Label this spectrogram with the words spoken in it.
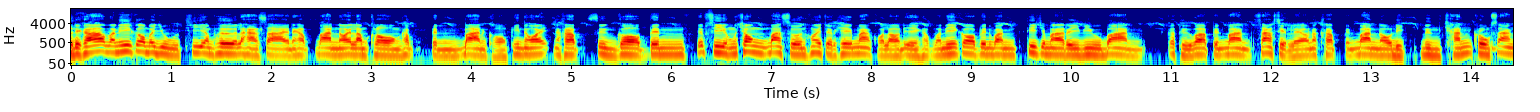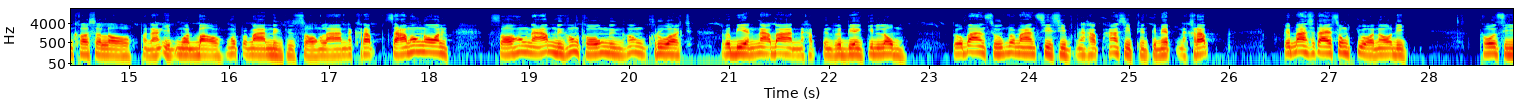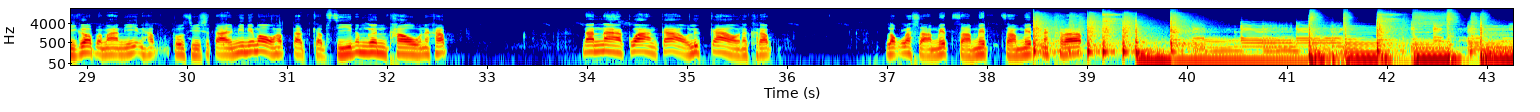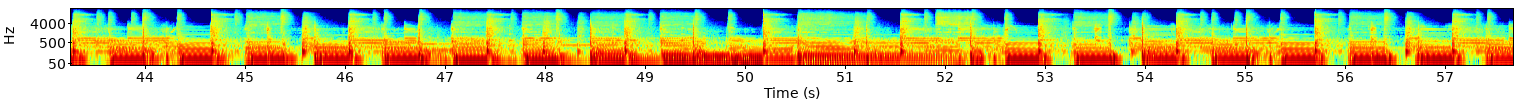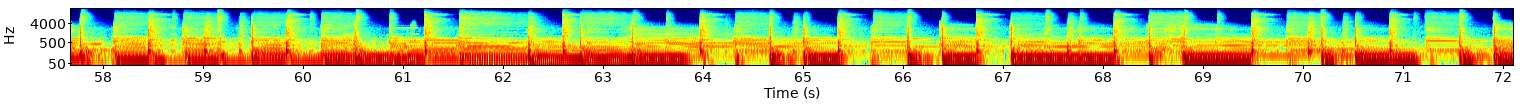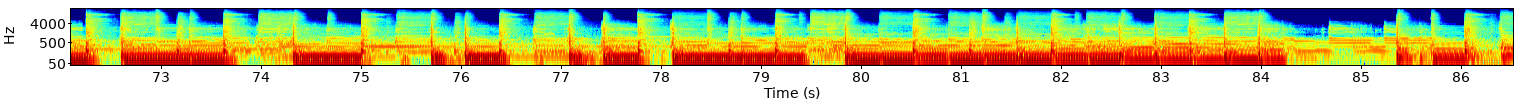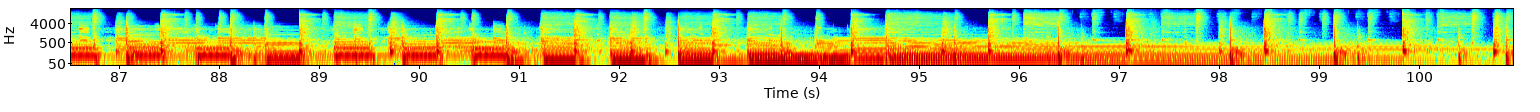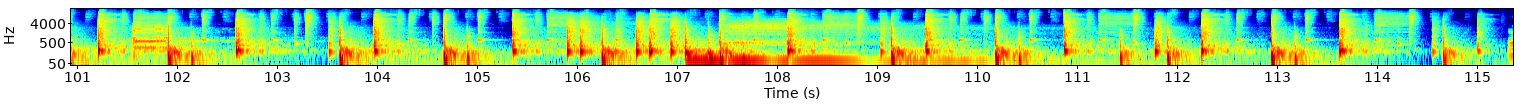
วัสดีครับวันนี้ก็มาอยู่ที่อำเภอละหารทรายนะครับ บ้านน้อยลำคลองครับเป็นบ้านของพี่น้อยนะครับ ซึ่งก็เป็น FC ของช่องบ้านสวนห้อยจระเข้มากของเราเองครับ วันนี้ก็เป็นวันที่จะมารีวิวบ้าน ก็ถือว่าเป็นบ้านสร้างเสร็จแล้วนะครับ เป็นบ้านนอร์ดิก 1 ชั้น โครงสร้างคอสโลผนังอิฐมวลเบา งบประมาณ 1.2 ล้านนะครับสามห้องนอน 2 ห้องน้ำหนึ่งห้องโถงหนึ่งห้องครัวระเบียงหน้าบ้านนะครับเป็นระเบียงกินลม ตัวบ้านสูงประมาณ 40นะครับ50เซนติเมตรนะครับเป็นบ้านสไตล์ทรงจั่วนอร์ดิก โทนสีก็ประมาณนี้นะครับ โทนสีสไตล์มินิมอลครับ ตัดกับสีน้ำเงินเทานะครับ ด้านหน้ากว้าง 9 ลึก 9 นะครับ ล็อกละ 3 เมตร 3 เมตร 3 เมตรนะครับ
